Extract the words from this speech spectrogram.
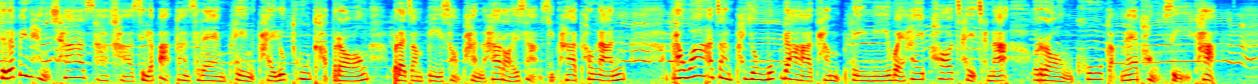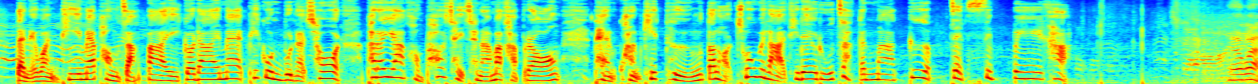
ศิลปินแห่งชาติสาขาศิลปะการแสดงเพลงไทยลูกทุ่งขับร้อง ประจำปี 2535 เท่านั้น เพราะว่าอาจารย์พยงมุกดาทำเพลงนี้ไว้ให้พ่อชัยชนะรองคู่กับแม่ผ่องศรีค่ะ แต่ในวันที่แม่ผ่องจากไปก็ได้แม่พิกุลบุญโชตภรรยาของพ่อชัยชนะมาขับร้อง แทนความคิดถึงตลอดช่วงเวลาที่ได้รู้จักกันมาเกือบ 70 ปีค่ะเรียกว่า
